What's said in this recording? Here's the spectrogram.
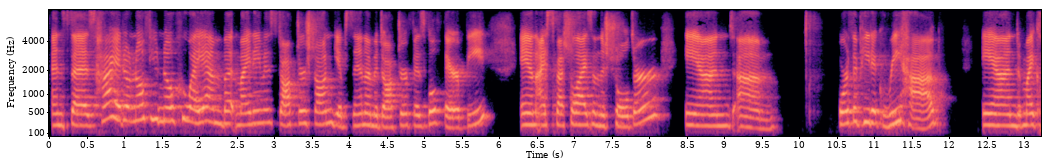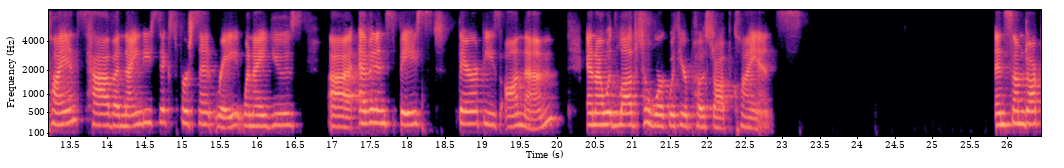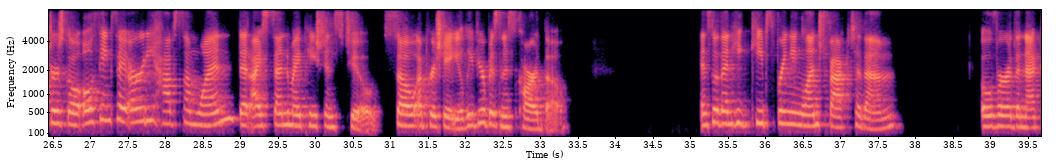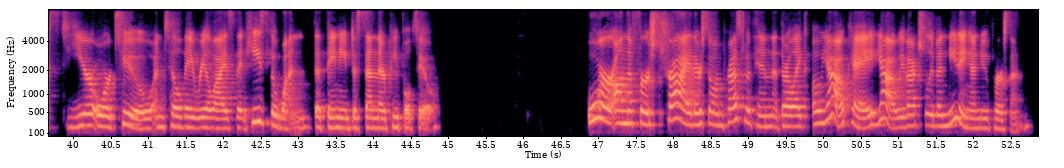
and says, Hi, I don't know if you know who I am, but my name is Dr. Sean Gibson. I'm a doctor of physical therapy and I specialize in the shoulder and um, orthopedic rehab. And my clients have a 96% rate when I use uh, evidence based therapies on them. And I would love to work with your post op clients. And some doctors go, Oh, thanks. I already have someone that I send my patients to. So appreciate you. Leave your business card though. And so then he keeps bringing lunch back to them over the next year or two until they realize that he's the one that they need to send their people to. Or on the first try, they're so impressed with him that they're like, oh, yeah, okay, yeah, we've actually been needing a new person.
